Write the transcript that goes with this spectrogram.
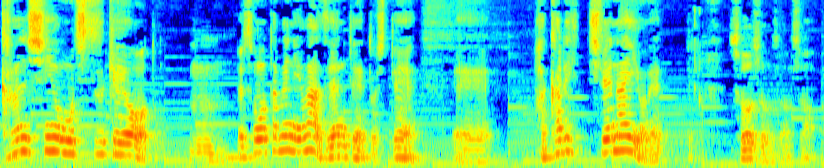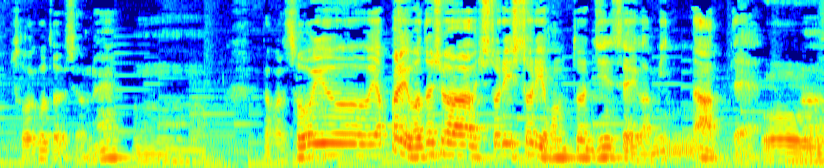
関心を持ち続けようと。うん。うん。でそのためには前提として、えー、計り知れないよね。そうそうそうそう。そういうことですよね。うん。だからそういう、やっぱり私は一人一人本当人生がみんなあって、うん。うん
